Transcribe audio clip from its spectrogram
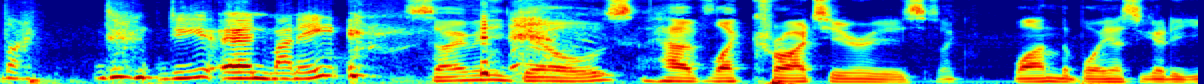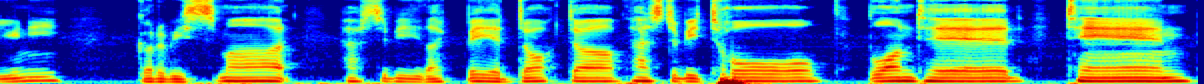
Like, do you earn money? so many girls have like criteria. It's like one, the boy has to go to uni, got to be smart, has to be like be a doctor, has to be tall, blonde haired, tan,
